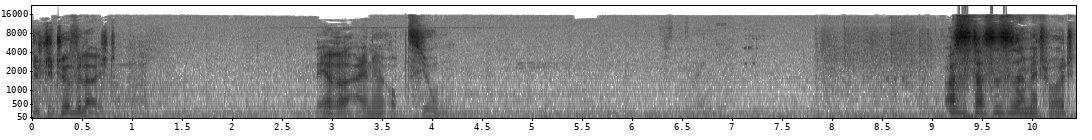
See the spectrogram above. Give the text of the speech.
Durch die Tür vielleicht. Wäre eine Option. Was ist das? Ist es ein Metroid?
